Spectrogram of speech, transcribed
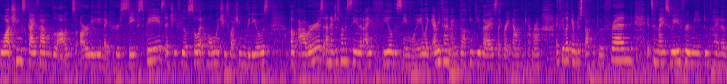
watching Sky Fam vlogs are really like her safe space and she feels so at home when she's watching videos of ours and I just want to say that I feel the same way. Like every time I'm talking to you guys like right now with the camera I feel like I'm just talking to a friend. It's a nice way for me to kind of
